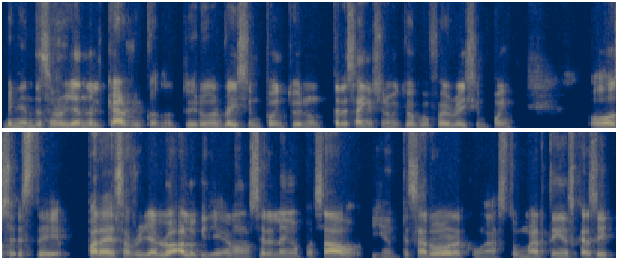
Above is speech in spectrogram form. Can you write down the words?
venían desarrollando el carro y cuando tuvieron el Racing Point, tuvieron tres años, si no me equivoco, fue Racing Point, o dos, este, para desarrollarlo a lo que llegaron a hacer el año pasado y empezar ahora con Aston Martin es casi,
